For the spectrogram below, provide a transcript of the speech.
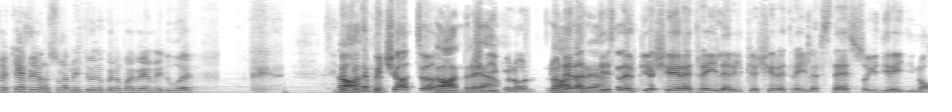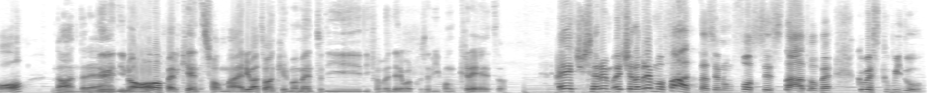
perché Esatto. averne solamente uno quando puoi averne due. Nel No, frattempo in chat no, Andrea. ci dicono No, non è Andrea. l'attesa del piacere trailer il piacere trailer stesso, io direi di no. No, Andrea. Direi di no, perché insomma è arrivato anche il momento di, di far vedere qualcosa di concreto. E ci saremmo, e ce l'avremmo fatta se non fosse stato per- come Scooby-Doo.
